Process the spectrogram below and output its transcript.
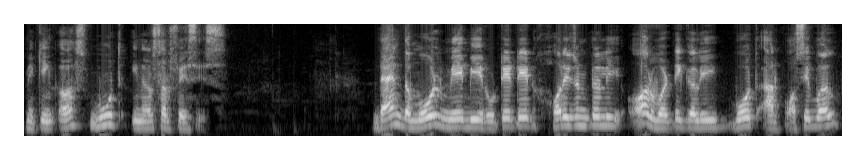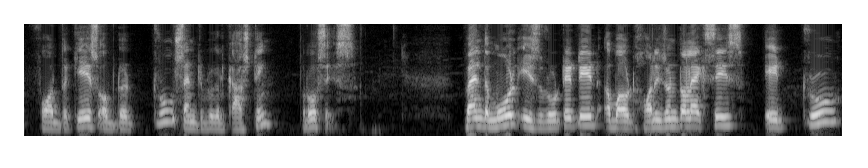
making a smooth inner surfaces. Then the mold may be rotated horizontally or vertically. Both are possible for the case of the true centrifugal casting process. When the mold is rotated about horizontal axis, a true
